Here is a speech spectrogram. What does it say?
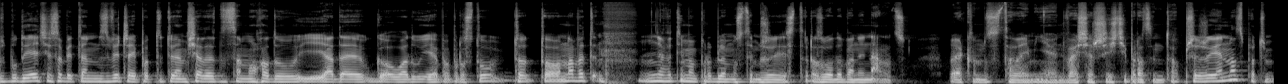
zbudujecie sobie ten zwyczaj pod tytułem siadę do samochodu i jadę, go ładuję po prostu, to, to nawet, nawet nie mam problemu z tym, że jest rozładowany na noc. Bo jak tam zostaje mi, nie wiem, 20-30%, to przeżyję noc, po czym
